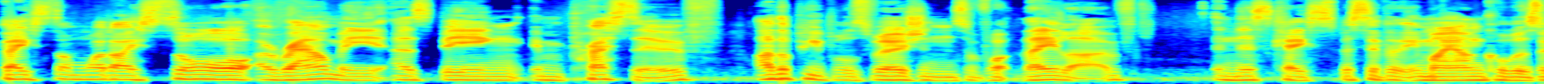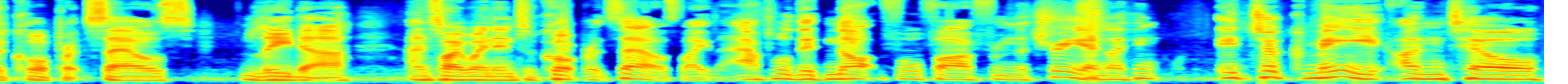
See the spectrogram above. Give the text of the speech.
based on what I saw around me as being impressive, other people's versions of what they loved. In this case, specifically, my uncle was a corporate sales leader. And so I went into corporate sales. Like the apple did not fall far from the tree. And I think it took me until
